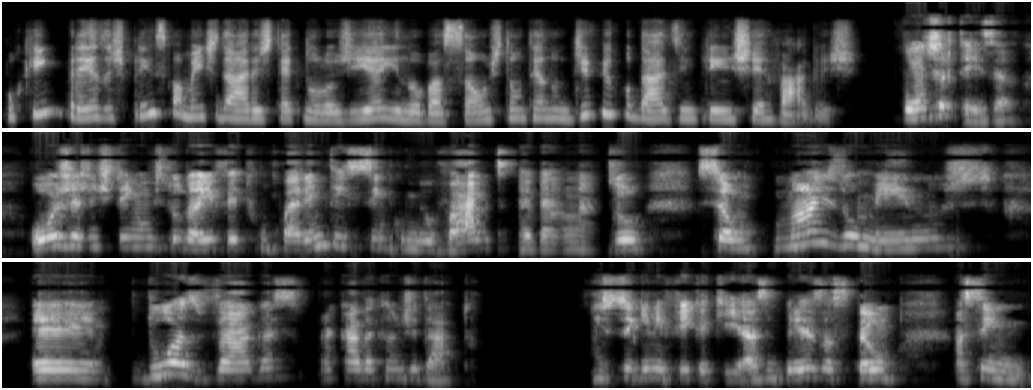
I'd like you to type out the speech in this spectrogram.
por que empresas, principalmente da área de tecnologia e inovação, estão tendo dificuldades em preencher vagas? Com certeza. Hoje a gente tem um estudo aí feito com 45 mil vagas, analisou, são mais ou menos é, duas vagas para cada candidato. Isso significa que as empresas estão, assim,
